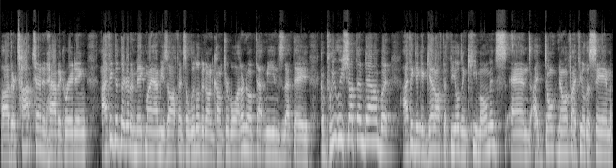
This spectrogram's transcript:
Uh, they're top 10 in havoc rating. I think that they're going to make Miami's offense a little bit uncomfortable. I don't know if that means that they completely shut them down, but I think they could get off the field in key moments. And I don't know if I feel the same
